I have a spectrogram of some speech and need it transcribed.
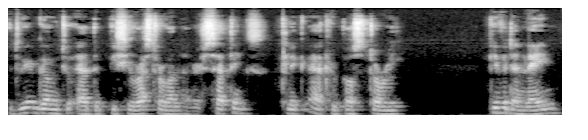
but we are going to add the PC Raster one under Settings, click Add Repository, give it a name,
